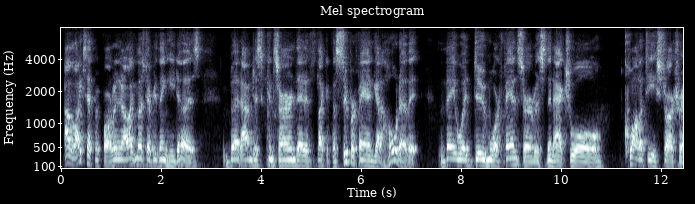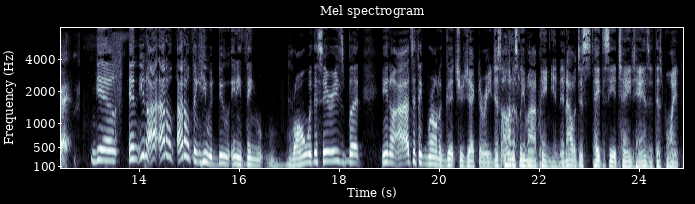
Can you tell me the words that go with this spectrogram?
I like Seth MacFarlane and I like most everything he does, but I'm just concerned that if, like, if a super fan got a hold of it, they would do more fan service than actual quality Star Trek. Yeah, and you know, I, I don't, I don't think he would do anything wrong with the series, but you you know, I I just think we're on a good trajectory. Just honestly, my opinion, and I would just hate to see it change hands at this point.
